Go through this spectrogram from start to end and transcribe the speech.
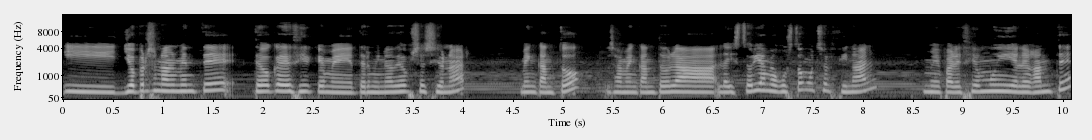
y yo personalmente tengo que decir que me terminó de obsesionar, me encantó, o sea, me encantó la, la historia, me gustó mucho el final, me pareció muy elegante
